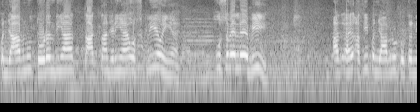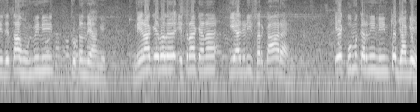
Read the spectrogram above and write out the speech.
ਪੰਜਾਬ ਨੂੰ ਤੋੜਨ ਦੀਆਂ ਤਾਕਤਾਂ ਜਿਹੜੀਆਂ ਉਹ ਸਕਰੀਏ ਹੋਈਆਂ, ਉਸ ਵੇਲੇ ਵੀ ਅਸੀਂ ਪੰਜਾਬ ਨੂੰ ਟੁੱਟਣ ਨਹੀਂ ਦਿੱਤਾ, ਹੁਣ ਵੀ ਨਹੀਂ ਟੁੱਟਣ ਦੇਵਾਂਗੇ ਮੇਰਾ ਕੇਵਲ ਇਤਨਾ ਕਹਿਣਾ ਕਿ ਇਹ ਜਿਹੜੀ ਸਰਕਾਰ ਹੈ ਇਹ ਕੁੰਭ ਕਰਨੀ ਨੀਂਦ ਤੋਂ ਜਾਗੇ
